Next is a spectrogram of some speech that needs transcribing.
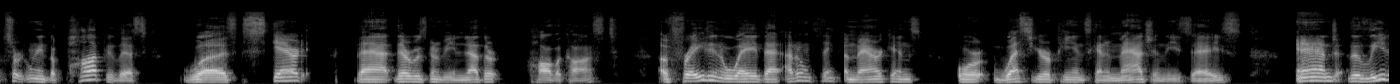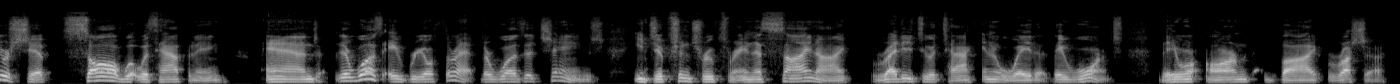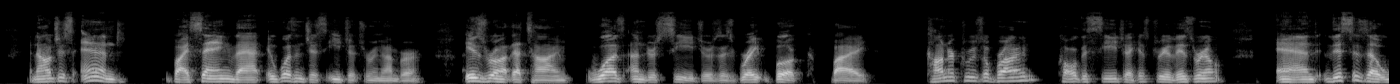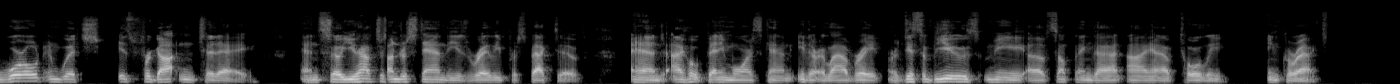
certainly the populace was scared that there was going to be another Holocaust, afraid in a way that I don't think Americans or West Europeans can imagine these days. And the leadership saw what was happening and there was a real threat. There was a change. Egyptian troops were in a Sinai ready to attack in a way that they weren't. They were armed by Russia. And I'll just end by saying that it wasn't just Egypt, remember. Israel at that time was under siege. There's this great book by Conor Cruise O'Brien called The Siege, A History of Israel. And this is a world in which is forgotten today. And so you have to understand the Israeli perspective. And I hope Benny Morris can either elaborate or disabuse me of something that I have totally incorrect.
